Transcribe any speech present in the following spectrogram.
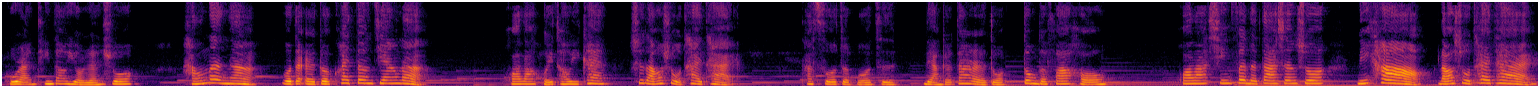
忽然听到有人说：“好冷啊，我的耳朵快冻僵了。”花拉回头一看，是老鼠太太。她缩着脖子，两个大耳朵冻得发红。花拉兴奋的大声说：“你好，老鼠太太。”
